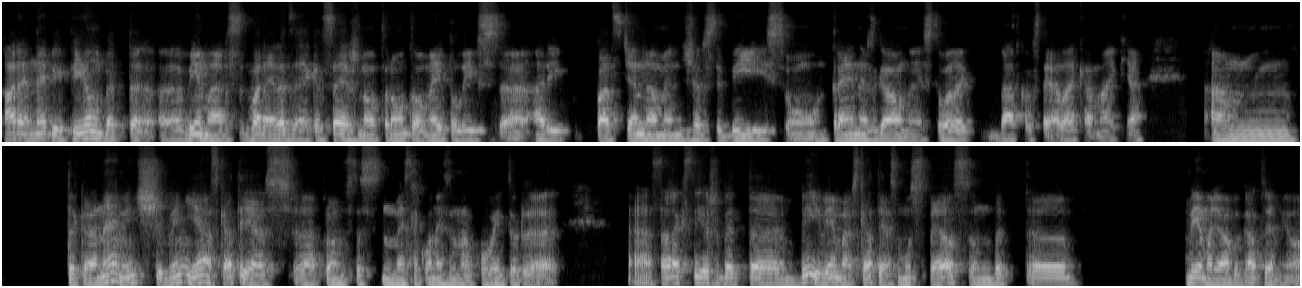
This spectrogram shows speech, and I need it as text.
Arēna nebija pilna, bet uh, vienmēr varēja redzēt, ka sēž no Toronto Maple Leafs uh, arī pats ģenerālmenedžers ir bijis un treneris galvenais to Bētkoks tajā laikā, Maik. Ja. Um, Tā kā nē, viņš viņi, jā, skatījās, protams, tas, mēs neko nezinām, ko viņi tur sarakstījuši, bet bija vienmēr skatījās mūsu spēles, un, bet vienmēr jābūt gataviem, jo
